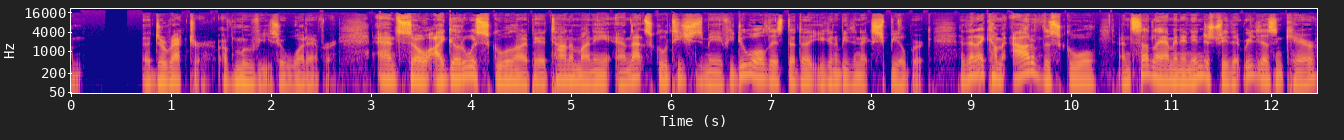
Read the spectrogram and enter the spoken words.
um, a director of movies or whatever. And so I go to a school and I pay a ton of money, and that school teaches me if you do all this, da, da, you're going to be the next Spielberg. And then I come out of the school, and suddenly I'm in an industry that really doesn't care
